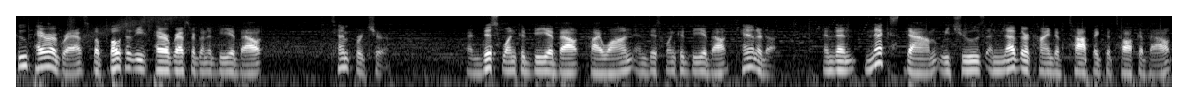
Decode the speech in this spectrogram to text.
two paragraphs, but both of these paragraphs are going to be about temperature. And this one could be about Taiwan and this one could be about Canada. And then next down, we choose another kind of topic to talk about.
